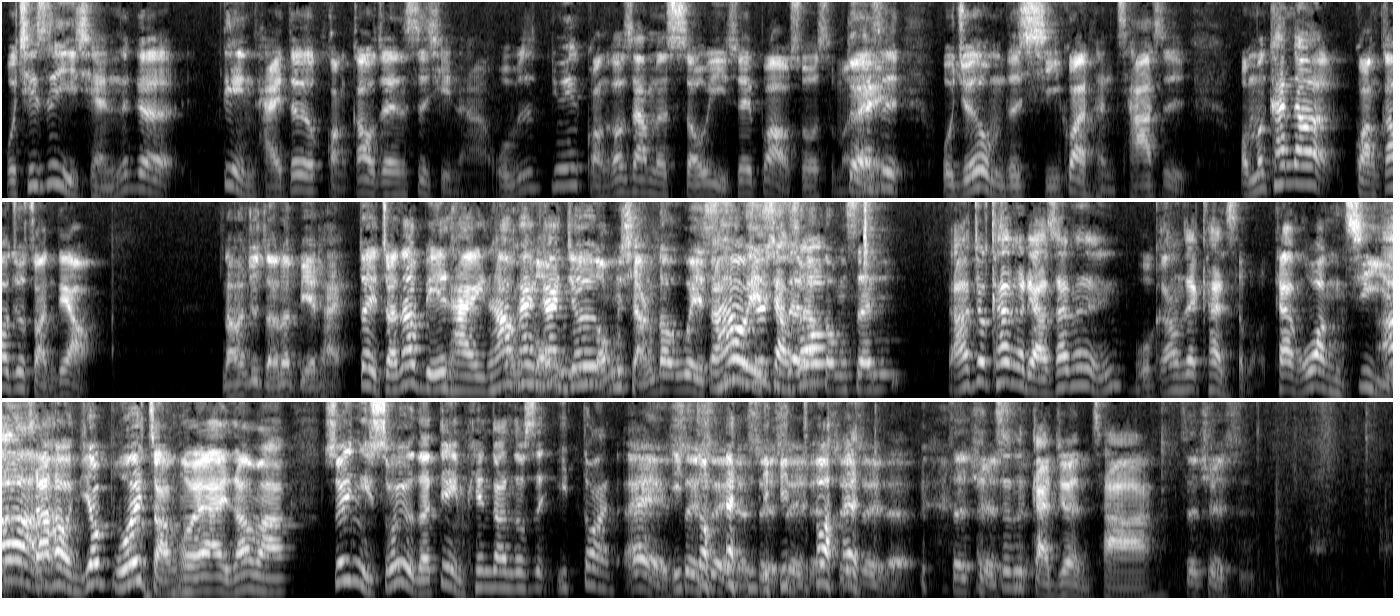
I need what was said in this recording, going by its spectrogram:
我其实以前那个。电影台都有广告这件事情啊，我不是因为广告是他们的收益，所以不好说什么。但是我觉得我们的习惯很差，是我们看到广告就转掉，然后就转到别台。对，转到别台，然后看看你就龙翔到卫视，然后我就想说东升，然后就看个两三分钟，嗯，我刚刚在看什么？看忘记了，啊、然后你就不会转回来，你知道吗？所以你所有的电影片段都是一段，哎，碎碎的，碎碎的，碎碎的，这确实，感觉很差，这确实。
